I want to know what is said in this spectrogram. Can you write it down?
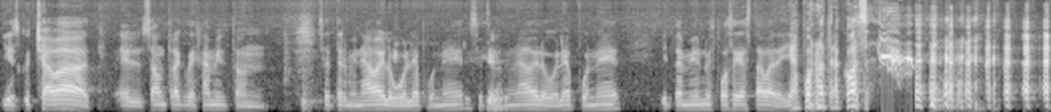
y escuchaba el soundtrack de Hamilton. Se terminaba y lo volvía a poner, y se Sí. terminaba y lo volvía a poner. Y también mi esposa ya estaba de, ya pon otra cosa.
